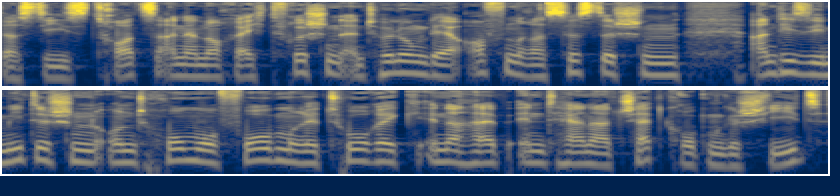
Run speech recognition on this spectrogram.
Dass dies trotz einer noch recht frischen Enthüllung der offen rassistischen, antisemitischen und homophoben Rhetorik innerhalb interner Chatgruppen geschieht,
